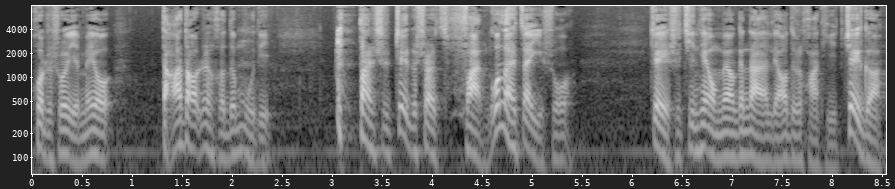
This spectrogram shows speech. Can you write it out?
或者说也没有。达到任何的目的，但是这个事儿反过来再一说，这也是今天我们要跟大家聊的这个话题。这个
